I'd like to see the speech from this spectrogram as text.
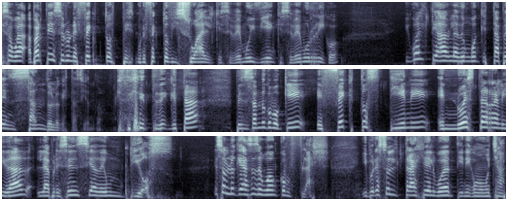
esa weá, aparte de ser un efecto, visual que se ve muy bien, que se ve muy rico, igual te habla de un weón que está pensando lo que está haciendo. Que está pensando como qué efectos tiene en nuestra realidad la presencia de un dios. Eso es lo que hace ese weón con Flash. Y por eso el traje del weón tiene como muchas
